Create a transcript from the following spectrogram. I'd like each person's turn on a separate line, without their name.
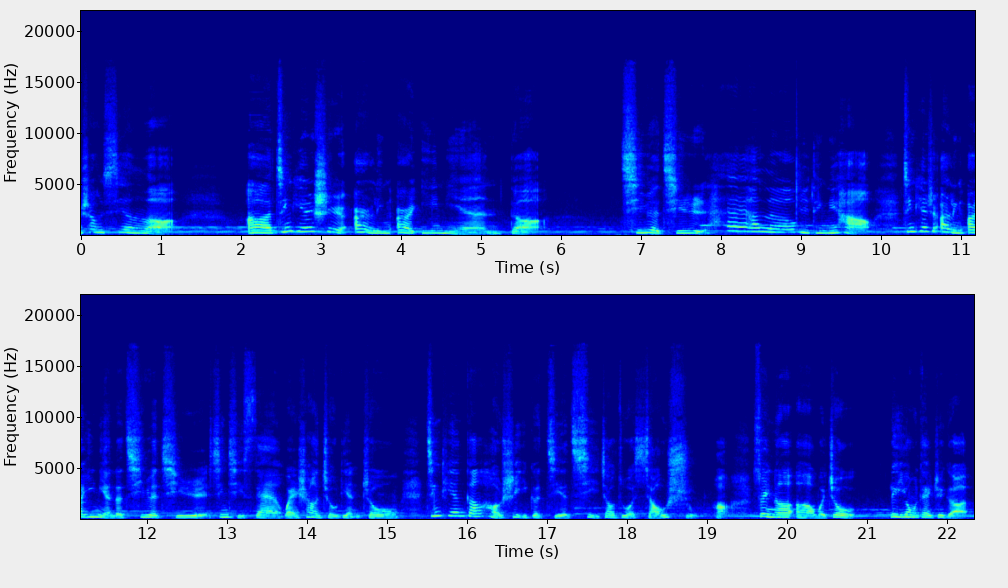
上线了啊、今天是二零二一年的七月七日。嗨，Hello，雨婷你好。今天是二零二一年的七月七日，星期三晚上九点钟。今天刚好是一个节气，叫做小暑哈，所以呢，呃，我就利用在这个。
